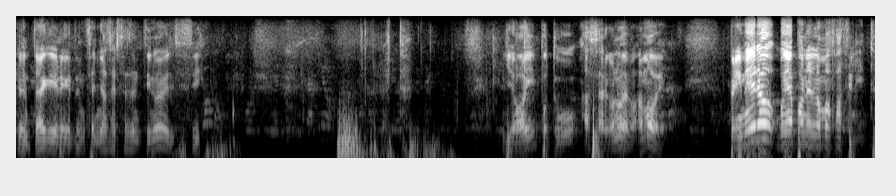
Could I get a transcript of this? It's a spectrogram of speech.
Y entonces quiere que te enseñe a hacer 69 y dice sí. Y hoy, pues tú haces algo nuevo. Vamos a ver. Primero voy a ponerlo más facilito.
